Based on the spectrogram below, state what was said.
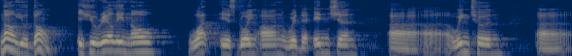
No, you don't. If you really know what is going on with the ancient uh, uh, Wing Chun uh,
